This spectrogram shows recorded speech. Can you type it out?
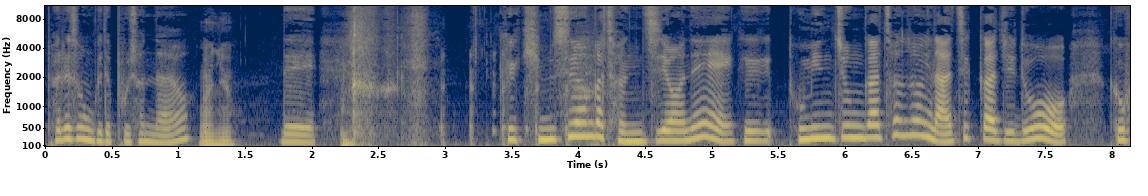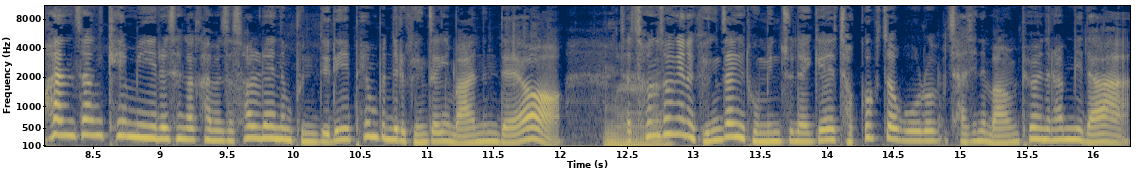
별의 손 그대 보셨나요? 아니요. 네. 그 김수현과 전지현의 그 도민준과 천송인 아직까지도 그 환상 케미를 생각하면서 설레는 분들이 팬분들이 굉장히 많은데요. 네. 자, 천송이는 굉장히 도민준에게 적극적으로 자신의 마음 표현을 합니다.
